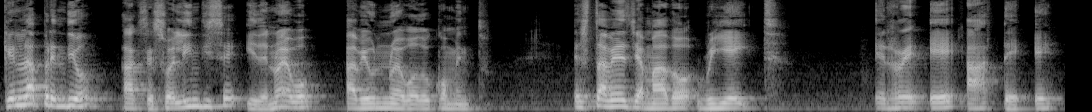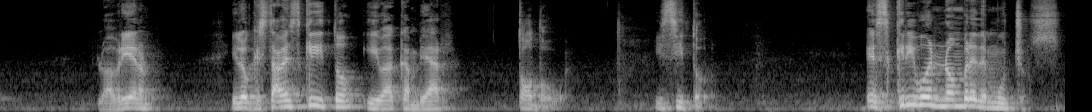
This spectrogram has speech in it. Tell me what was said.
Quien la prendió, accesó el índice y de nuevo había un nuevo documento. Esta vez llamado REATE. R-E-A-T-E. E. Lo abrieron. Y lo que estaba escrito iba a cambiar todo. Y cito. Escribo en nombre de muchos.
